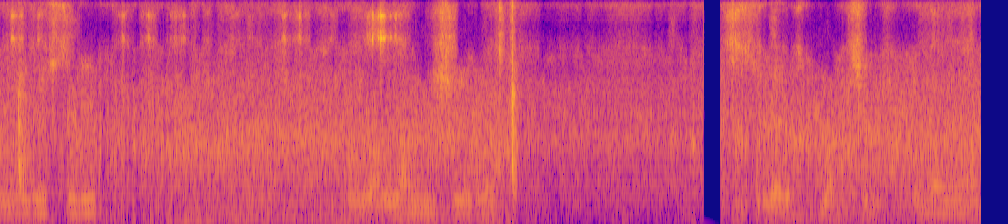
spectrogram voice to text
bunu da göstereyim. Kullanılan bir şey bu. Kesicileri tutmak için kullanılan.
